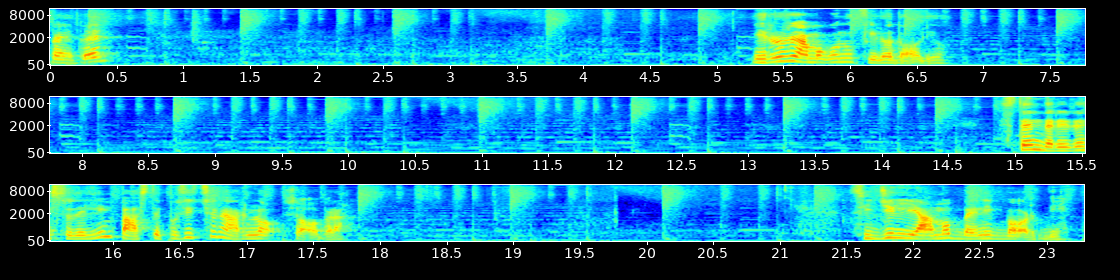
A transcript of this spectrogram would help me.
pepe e irroriamo con un filo d'olio. Stendere il resto dell'impasto e posizionarlo sopra. Sigilliamo bene i bordi.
